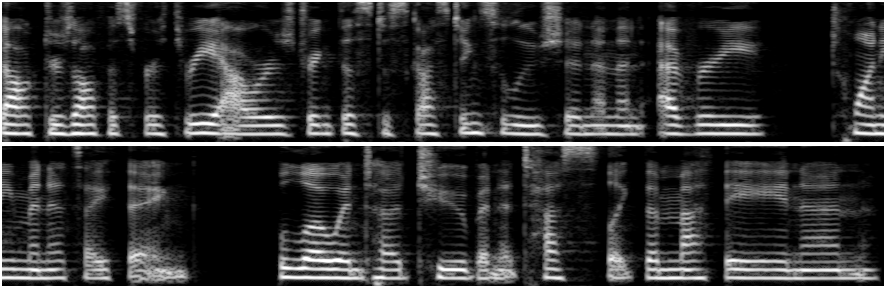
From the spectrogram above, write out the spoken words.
doctor's office for three hours, drink this disgusting solution, and then every 20 minutes, I think, blow into a tube and it tests like the methane and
